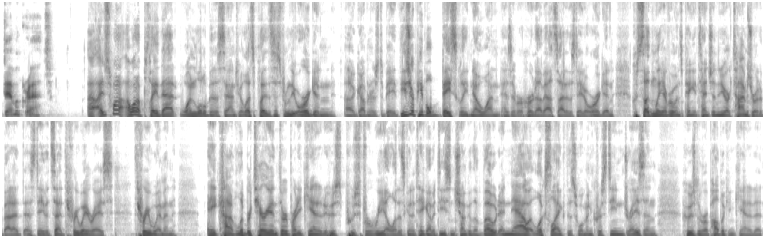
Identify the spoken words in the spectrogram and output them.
Democrats. I just want to I want to play that one little bit of sound here. Let's play this is from the Oregon uh, governor's debate. These are people basically no one has ever heard of outside of the state of Oregon. Who suddenly everyone's paying attention. The New York Times wrote about it, as David said, three way race, three women, a kind of libertarian third party candidate who's who's for real and is going to take up a decent chunk of the vote. And now it looks like this woman, Christine Drazan, who's the Republican candidate,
